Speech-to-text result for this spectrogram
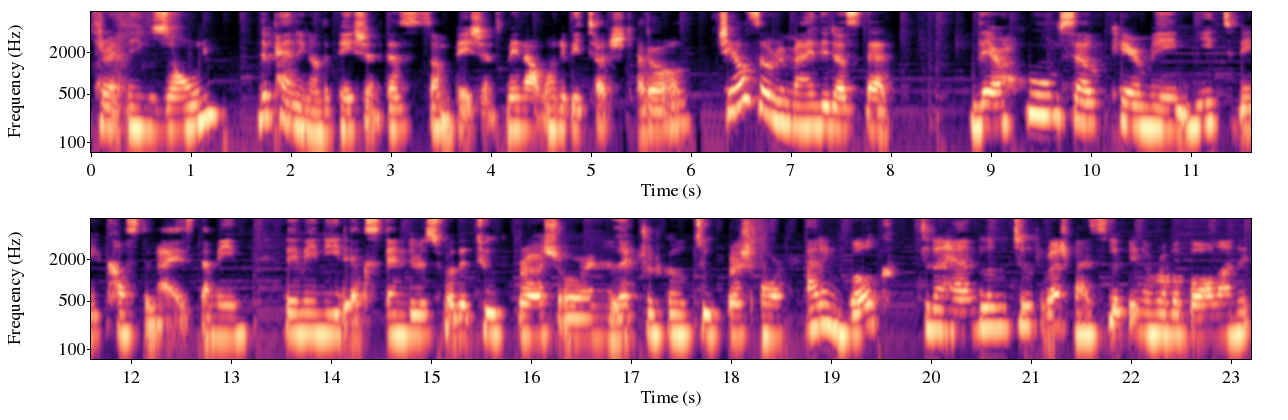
threatening zone, depending on the patient, because some patients may not want to be touched at all. She also reminded us that their home self care may need to be customized. I mean, they may need extenders for the toothbrush or an electrical toothbrush or adding bulk to the handle of the toothbrush by slipping a rubber ball on it.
